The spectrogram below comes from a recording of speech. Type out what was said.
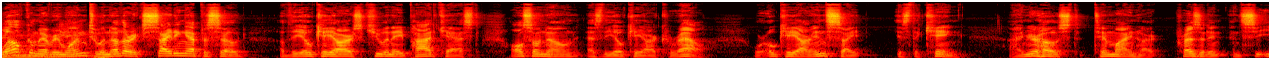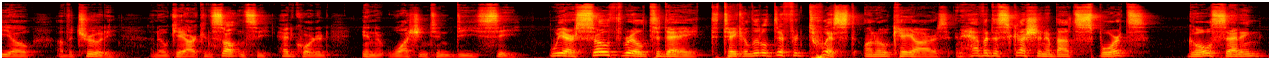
Welcome everyone to another exciting episode of the OKR's Q&A podcast, also known as the OKR Corral, where OKR Insight is the king. I'm your host, Tim Meinhardt, President and CEO of Attruity, an OKR consultancy headquartered in Washington, D.C. We are so thrilled today to take a little different twist on OKRs and have a discussion about sports, goal setting,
